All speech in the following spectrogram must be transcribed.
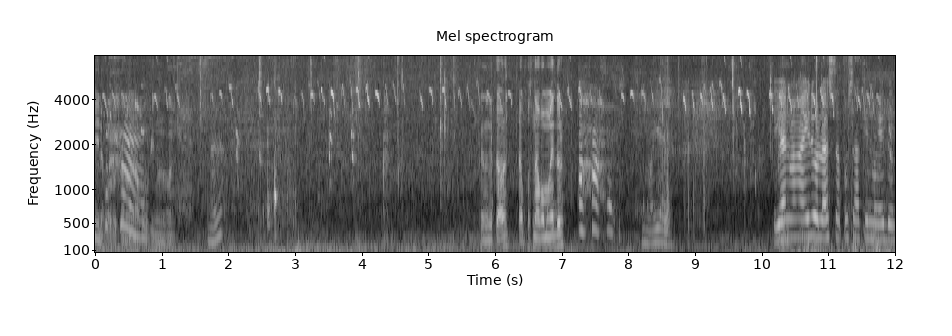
Ay, nakurot na lang ako pinunoon. Nala? Kano na kaon? Tapos na ako mga idol. Ayan. Ayan mga idol, last na to sa akin mga idol.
